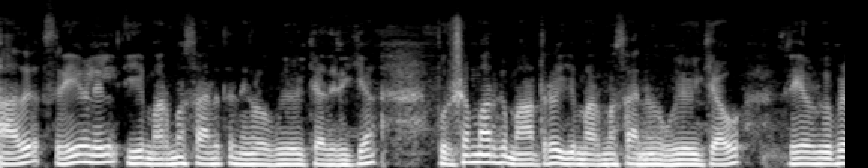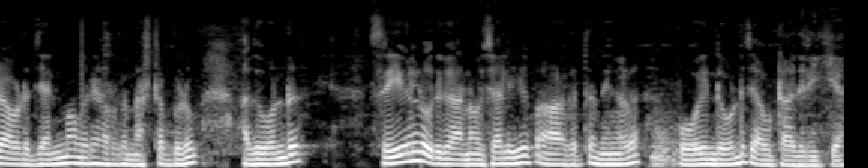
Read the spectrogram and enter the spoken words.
അത് സ്ത്രീകളിൽ ഈ മർമ്മസ്ഥാനത്ത് നിങ്ങൾ ഉപയോഗിക്കാതിരിക്കുക. പുരുഷന്മാർക്ക് മാത്രമേ ഈ മർമ്മസ്ഥാനം ഉപയോഗിക്കാവൂ. സ്ത്രീകൾക്ക് അവിടെ ജന്മം വരെ അവർക്ക് നഷ്ടപ്പെടും. അതുകൊണ്ട് സ്ത്രീകളുടെ ഒരു കാരണവശാൽ ഈ ഭാഗത്ത് നിങ്ങൾ പോയിന്റ് കൊണ്ട് ചവിട്ടാതിരിക്കുക.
